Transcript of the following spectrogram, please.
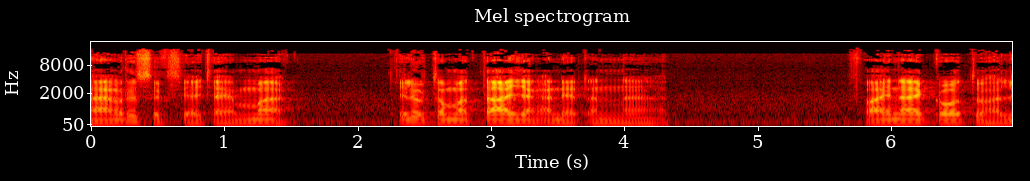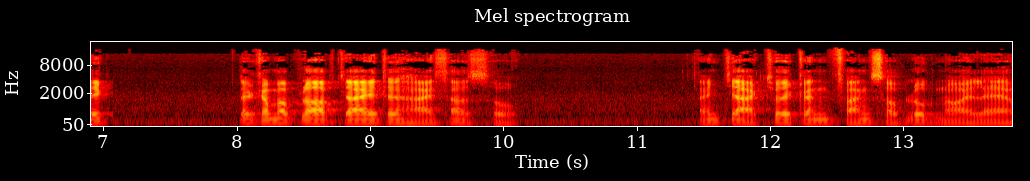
นางรู้สึกเสียใจมาก ที่ลูกต้องมาตายอย่างอเนจอนาถ ฝ่ายนายโกตุฮลิก ได้คำมาปลอบใจเธอหายเศร้าโศก หลังจากช่วยกันฝังศพลูกน้อยแล้ว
